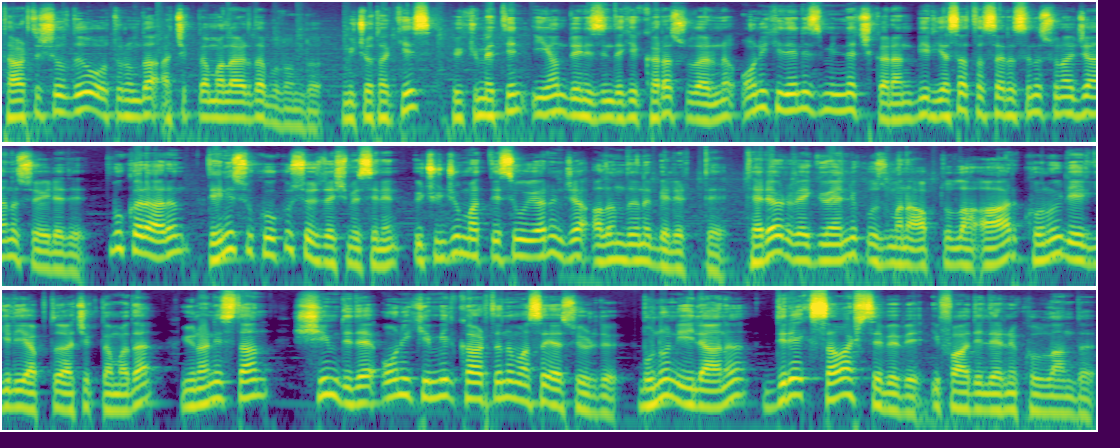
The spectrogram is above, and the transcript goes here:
tartışıldığı oturumda açıklamalarda bulundu. Mitsotakis, hükümetin İyon denizindeki karasularını 12 deniz miline çıkaran bir yasa tasarısını sunacağını söyledi. Bu kararın Deniz Hukuku Sözleşmesi'nin 3. maddesi uyarınca alındığını belirtti. Terör ve güvenlik uzmanı Abdullah Ağar konuyla ilgili yaptığı açıklamada Yunanistan şimdi de 12 mil kartını masaya sürdü. Bunun ilanı direkt savaş sebebi ifadelerini kullandı.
